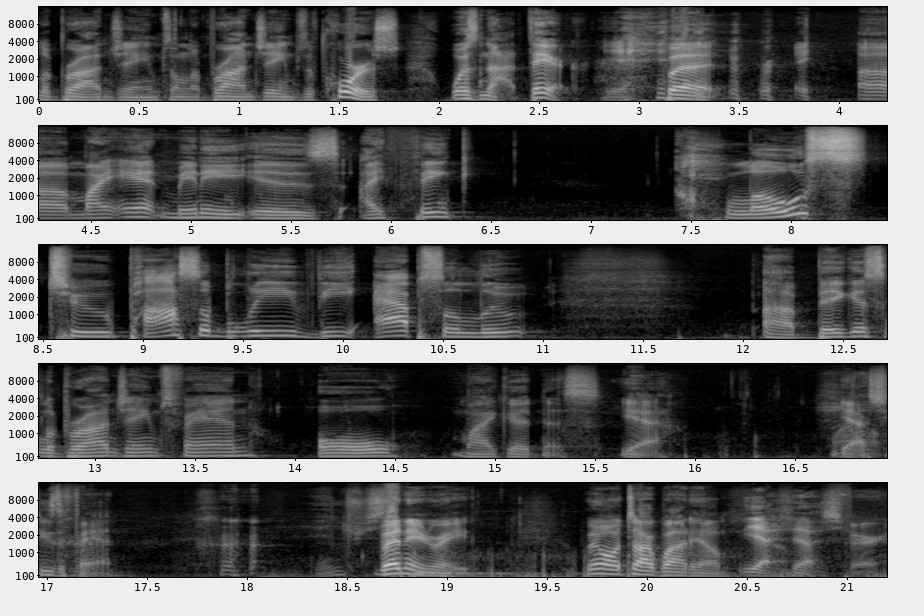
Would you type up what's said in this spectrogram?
LeBron James, and LeBron James, of course, was not there. Yeah. But Right. uh, my aunt Minnie is, I think, close to possibly the absolute uh, biggest LeBron James fan. Oh my goodness, yeah, yeah, she's a fan. Interesting. But at any rate, we don't want to talk about him. Yeah, that's fair.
